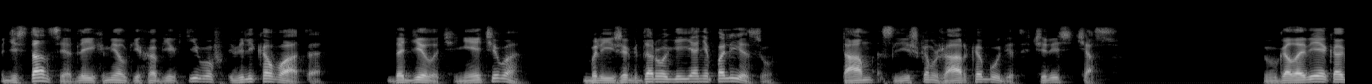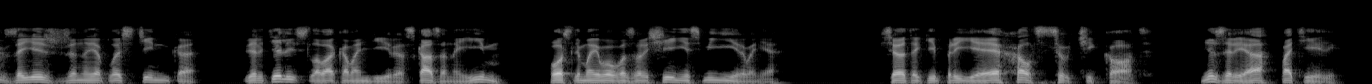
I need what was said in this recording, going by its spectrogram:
Дистанция для их мелких объективов великовата, да делать нечего. Ближе к дороге я не полезу, там слишком жарко будет через час. В голове, как заезженная пластинка, вертелись слова командира, сказанные им после моего возвращения с минирования. «Все-таки приехал, сучий кот! Не зря потели!»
